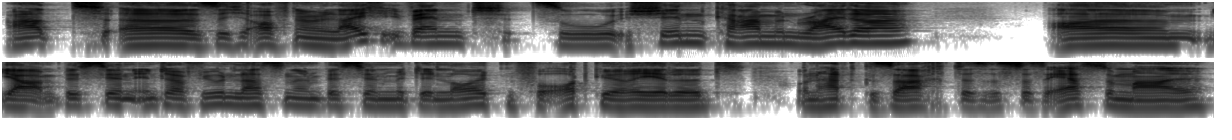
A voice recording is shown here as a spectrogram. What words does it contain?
hat äh, sich auf einem Live-Event zu Shin Kamen Rider ähm, ja, ein bisschen interviewen lassen, ein bisschen mit den Leuten vor Ort geredet und hat gesagt, das ist das erste Mal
